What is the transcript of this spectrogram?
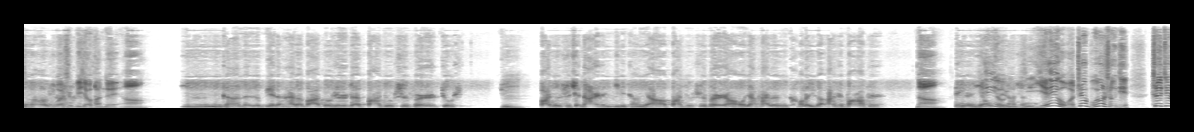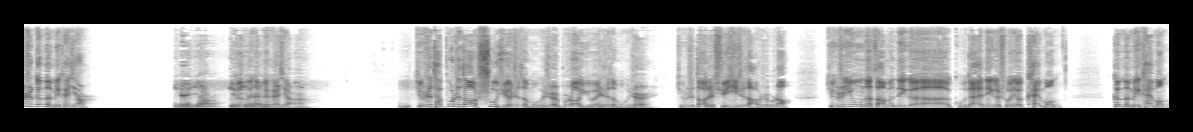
我是比较反对啊。嗯，你看那个别的孩子吧，都是在八九十分，九十嗯，八九十，现在二年级的成绩啊，八九十分。然后我家孩子考了一个二十八分，那这个也有。也有啊，这不用生气，这就是根本没开窍。没开窍，根本就没开窍啊。就是他不知道数学是怎么回事，不知道语文是怎么回事，就是到底学习是咋回事不知道，就是用的咱们那个古代那个说叫开蒙，根本没开蒙，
